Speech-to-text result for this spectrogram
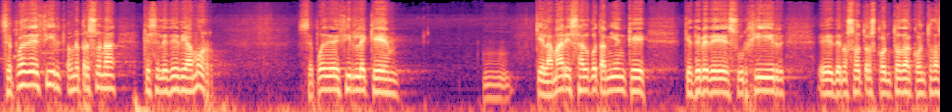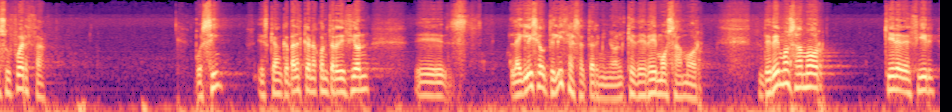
¿Se puede decir a una persona que se le debe amor? ¿Se puede decirle que, mm, que el amar es algo también que, que debe de surgir eh, de nosotros con toda, con toda su fuerza? Pues sí, es que aunque parezca una contradicción, eh, la Iglesia utiliza ese término, el que debemos amor. Debemos amor quiere decir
